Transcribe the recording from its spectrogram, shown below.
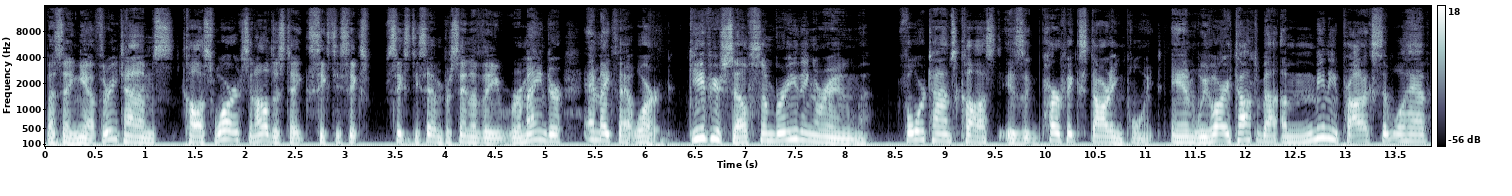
by saying, yeah, three times cost works and I'll just take 66, 67% of the remainder and make that work? Give yourself some breathing room four times cost is a perfect starting point. And we've already talked about uh, many products that will have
